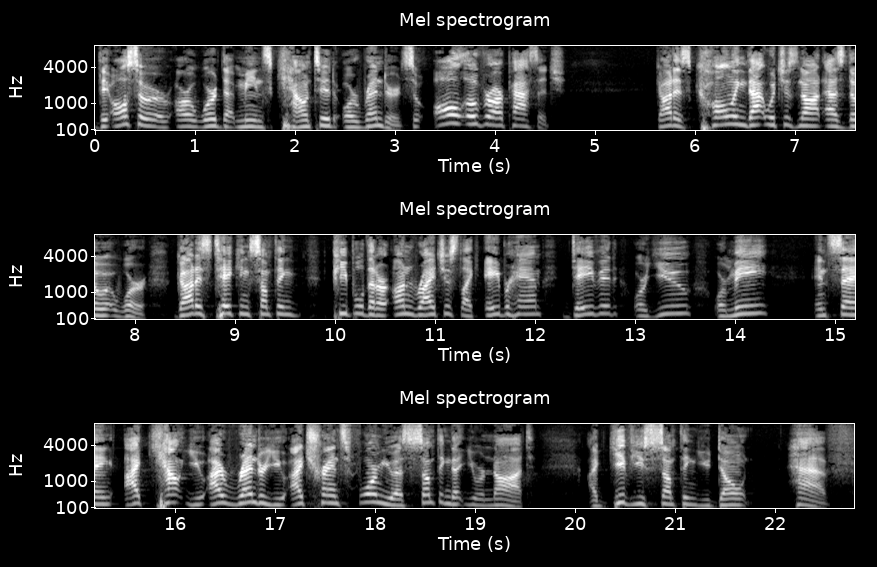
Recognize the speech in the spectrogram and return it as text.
they also are, are a word that means counted or rendered. So, all over our passage, God is calling that which is not as though it were. God is taking something, people that are unrighteous, like Abraham, David, or you, or me, and saying, I count you, I render you, I transform you as something that you are not. I give you something you don't have.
